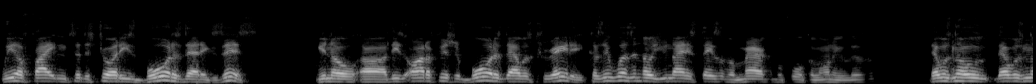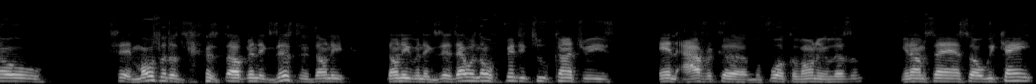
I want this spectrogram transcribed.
we are fighting to destroy these borders that exist. You know, uh, these artificial borders that was created, because it wasn't no United States of America before colonialism. There was no, there was no, shit, most of the stuff in existence don't, e- don't even exist. There was no 52 countries in Africa before colonialism. You know what I'm saying? So we can't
